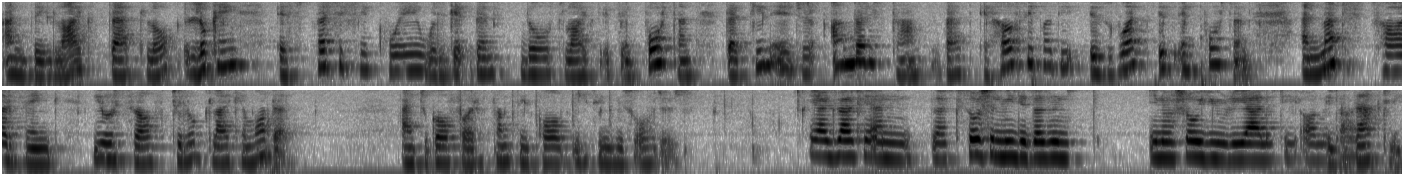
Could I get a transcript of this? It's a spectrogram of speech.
and the likes that look looking a specific way will get them those likes. It's important that teenagers understand that a healthy body is what is important, and not starving yourself to look like a model, and to go for something called eating disorders. Yeah, exactly. And like social media doesn't, you know, show you reality all the time. Exactly.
